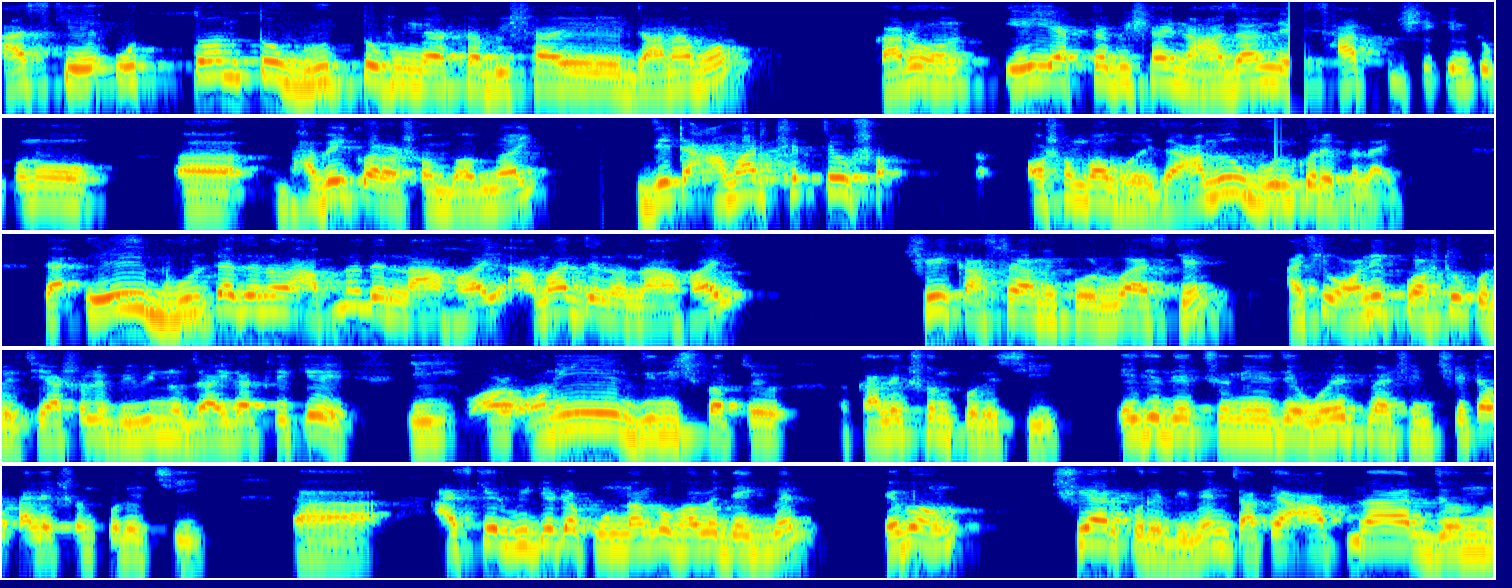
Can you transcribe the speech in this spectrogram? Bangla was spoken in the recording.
আজকে অত্যন্ত গুরুত্বপূর্ণ একটা বিষয়ে জানাব। কারণ এই একটা বিষয় না জানলে ছাদ কৃষি কিন্তু কোনো ভাবেই করা সম্ভব নয়, যেটা আমার ক্ষেত্রেও অসম্ভব হয়ে যায়। আমিও ভুল করে ফেলাই। তা এই ভুলটা যেন আপনাদের না হয়, আমার যেন না হয়, সেই কাজটা আমি করব আজকে। আজকে অনেক কষ্ট করেছি। আসলে বিভিন্ন জায়গা থেকে এই অনেক জিনিসপত্র কালেকশন করেছি। এই যে দেখছেন, এই যে ওয়েট মেশিন সেটাও কালেকশন করেছি। আজকের ভিডিওটা পূর্ণাঙ্গ ভাবে দেখবেন এবং শেয়ার করে দিবেন যাতে আপনার জন্য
